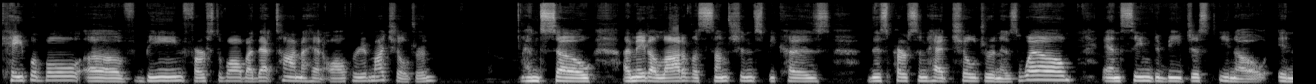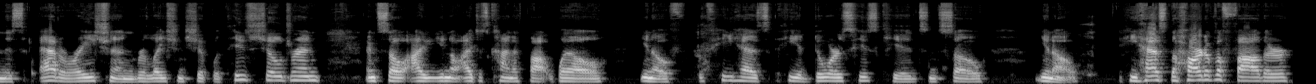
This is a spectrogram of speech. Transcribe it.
capable of being, first of all, by that time I had all three of my children. And so I made a lot of assumptions because this person had children as well and seemed to be just, you know, in this adoration relationship with his children. And so I, you know, I just kind of thought, well, you know, if, if he has, he adores his kids. And so, you know, he has the heart of a father.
